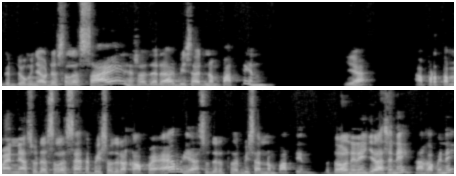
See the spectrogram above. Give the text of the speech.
gedungnya udah selesai, ya saudara bisa nempatin. Ya. Apartemennya sudah selesai tapi saudara KPR ya saudara tetap bisa nempatin. Betul ini jelas ini? Tangkap ini?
